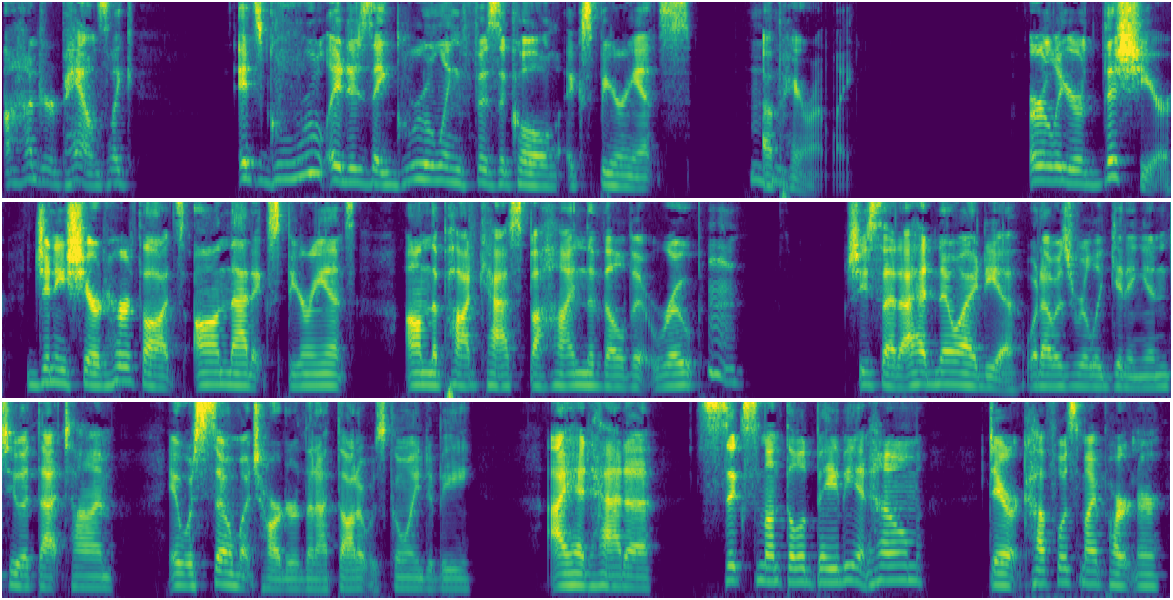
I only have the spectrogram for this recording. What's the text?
100 pounds. Like it's gruel it is a grueling physical experience Mhm. apparently. Earlier this year, Jennie shared her thoughts on that experience on the podcast Behind the Velvet Rope. Hmm. She said, I had no idea what I was really getting into at that time. It was so much harder than I thought it was going to be. I had had a six month old baby at home. Derek Hough was my partner,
